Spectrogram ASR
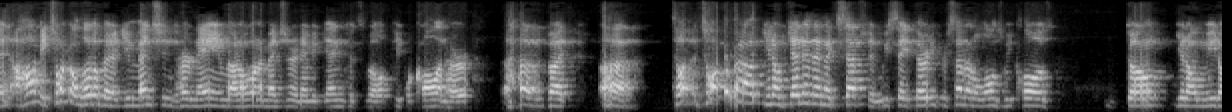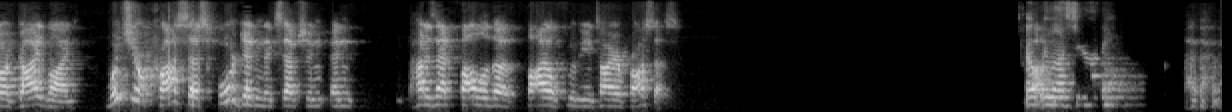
and Javi, talk a little bit. You mentioned her name. I don't want to mention her name again because well, people calling her. Uh, but Uh, talk, talk about, you know, getting an exception. We say 30% of the loans we close don't, you know, meet our guidelines. What's your process for getting an exception and how does that follow the file through the entire process? Oh, we lost you, Javi.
